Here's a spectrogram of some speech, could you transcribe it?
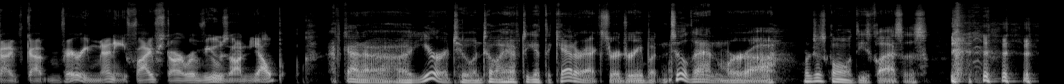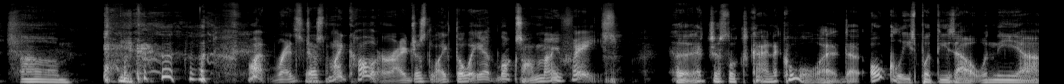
I've got very many five star reviews on Yelp. I've got a, a year or two until I have to get the cataract surgery, but until then, we're uh, we're just going with these glasses. um, What? Red's just my color. I just like the way it looks on my face. uh, that just looks kind of cool. Uh, the Oakley's put these out when the uh,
